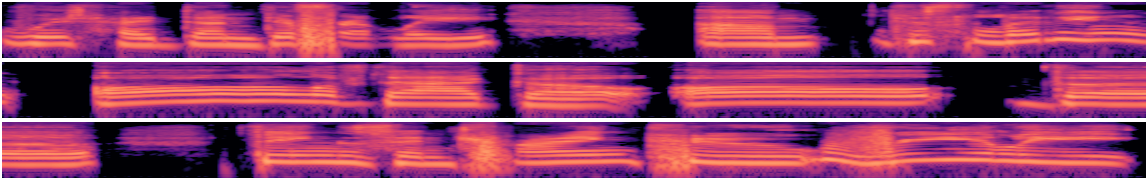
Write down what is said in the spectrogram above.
wish I'd done differently. Um, just letting all of that go, all the things, and trying to really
